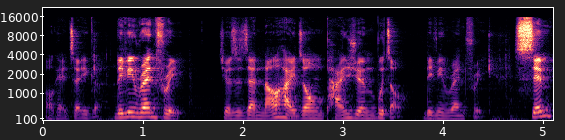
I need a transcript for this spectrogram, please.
OK，这一个 living rent free 就是在脑海中盘旋不走，living rent free。simp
